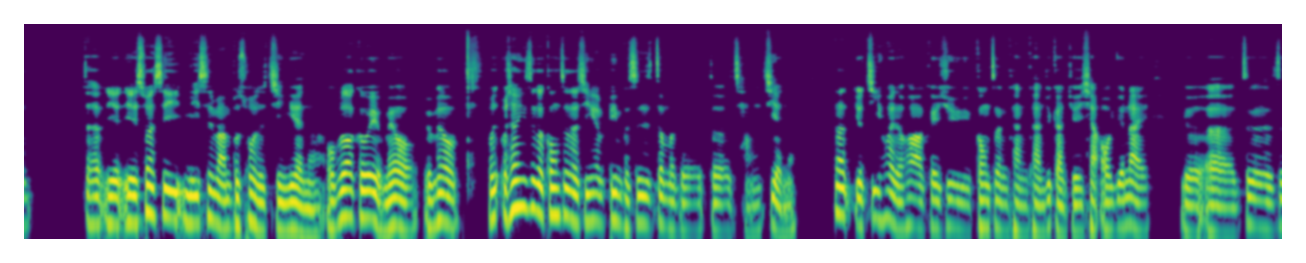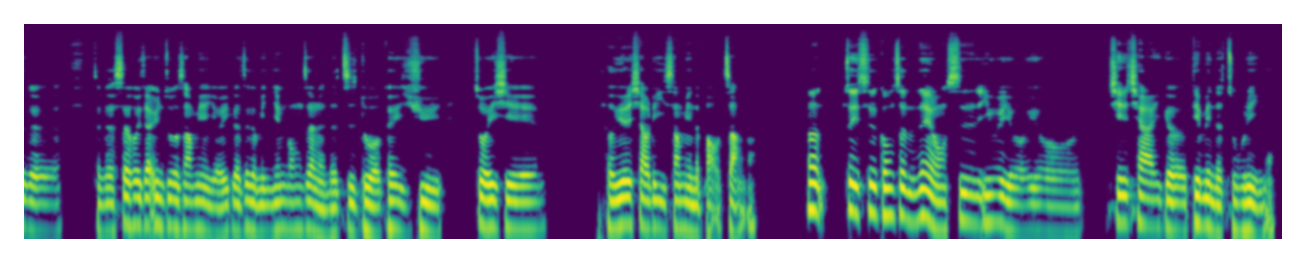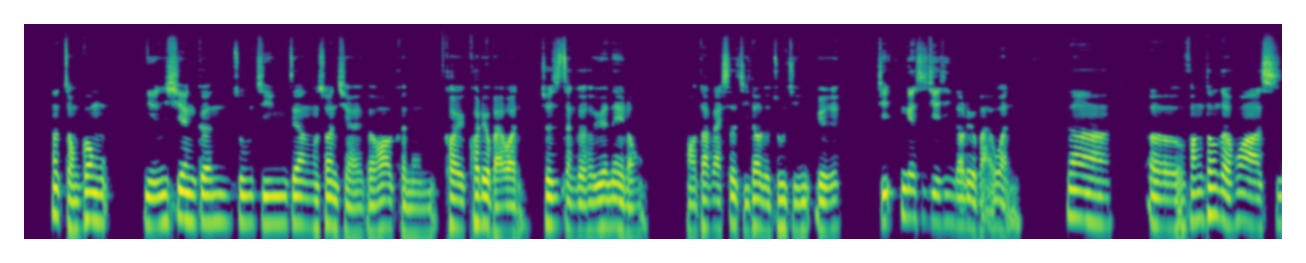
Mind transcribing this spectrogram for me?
这也也算是一次蛮不错的经验呢。我不知道各位有没有有没有，我我相信这个公证的经验并不是这么的的常见呢。那有机会的话，可以去公证看看，就感觉一下哦，原来有呃这个这个。整个社会在运作上面有一个这个民间公证人的制度，可以去做一些合约效力上面的保障啊。那这次公证的内容是因为有有接洽一个店面的租赁啊，那总共年限跟租金这样算起来的话，可能快快六百万，就是整个合约内容哦，大概涉及到的租金约接应该是接近到六百万。那呃，房东的话是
